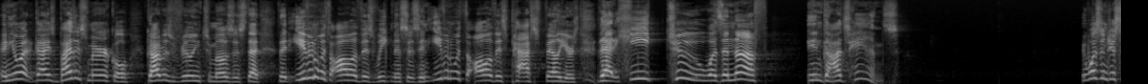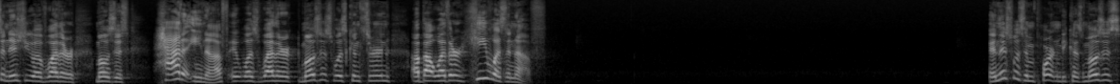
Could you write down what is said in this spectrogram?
And you know what, guys? By this miracle, God was revealing to Moses that, that even with all of his weaknesses and even with all of his past failures, that he too was enough in God's hands. It wasn't just an issue of whether Moses had enough, it was whether Moses was concerned about whether he was enough. And this was important because Moses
